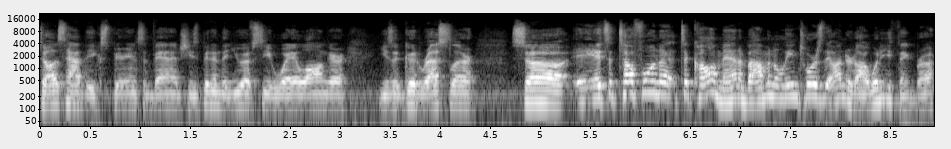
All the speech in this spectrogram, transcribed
does have the experience advantage. He's been in the UFC way longer. He's a good wrestler. So it's a tough one to, to call, man. But I'm going to lean towards the underdog. What do you think, bro?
